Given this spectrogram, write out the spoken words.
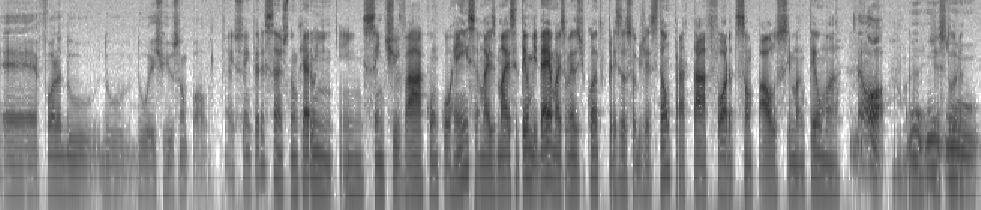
é, fora do, do, do, eixo Rio-São Paulo. É, isso é interessante. Não quero in, incentivar a concorrência, mas mais, você tem uma ideia mais ou menos de quanto que precisa sobre gestão para estar tá fora de São Paulo, se manter uma, Não, ó, uma o, gestora? O,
